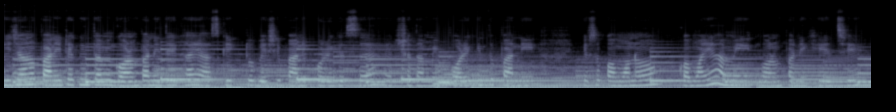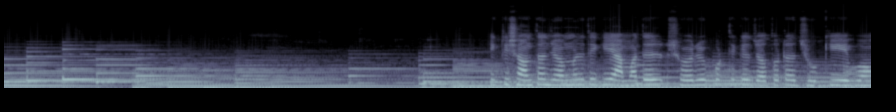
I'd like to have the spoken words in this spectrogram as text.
ভিজানো পানিটা কিন্তু আমি গরম পানি দিয়ে খাই। আজকে একটু বেশি পানি পড়ে গেছে। একসাথে আমি পরে কিন্তু পানি কিছু কমানো, কমাইয়ে আমি গরম পানি খেয়েছি। একটি সন্তান জন্ম দিতে গিয়ে আমাদের শরীরের উপর থেকে যতটা ঝুঁকি এবং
